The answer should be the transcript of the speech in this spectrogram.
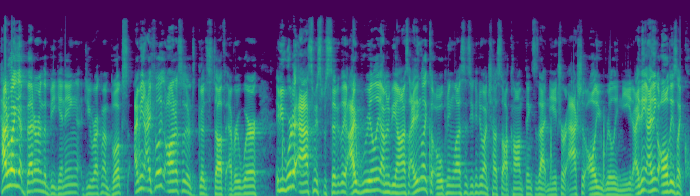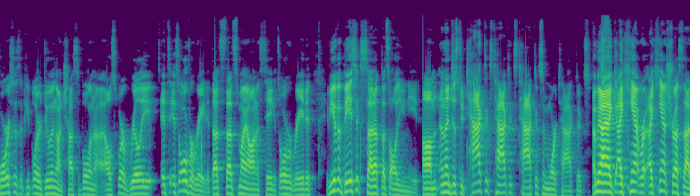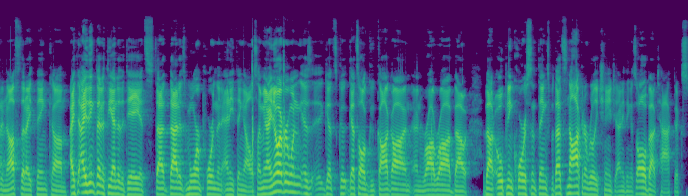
how do I get better in the beginning? Do you recommend books? I mean I feel like honestly there's good stuff everywhere if you were to ask me specifically I really I'm gonna be honest I think like the opening lessons you can do on chess.com things of that nature are actually all you really need. I think I think all these like courses that people are doing on chessable and elsewhere really it's it's overrated. That's that's my honest take. It's overrated. If you have a basic setup that's all you need. Um and then just do tactics tactics tactics and more tactics. I mean I I can't I can't stress that enough that I think um I, th I think that at the end of the day it's that that is more important than anything else. I mean I know everyone is gets gets all gaga gaga and, and rah rah about about opening course and things but that's not going to really change anything. It's all about tactics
